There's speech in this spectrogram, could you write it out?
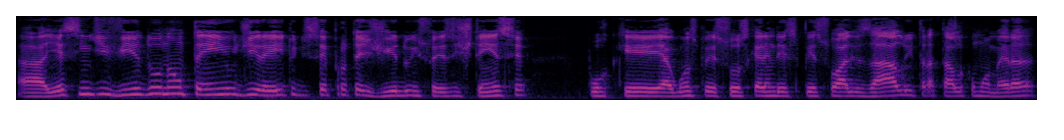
uh, e esse indivíduo não tem o direito de ser protegido em sua existência, porque algumas pessoas querem despessoalizá-lo e tratá-lo como uma mera,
